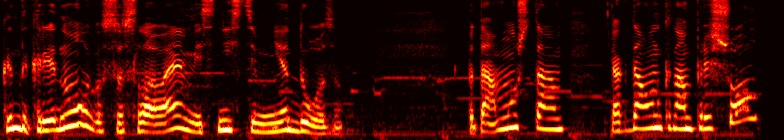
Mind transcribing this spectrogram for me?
к эндокринологу со словами «снизьте мне дозу». Потому что, когда он к нам пришел,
